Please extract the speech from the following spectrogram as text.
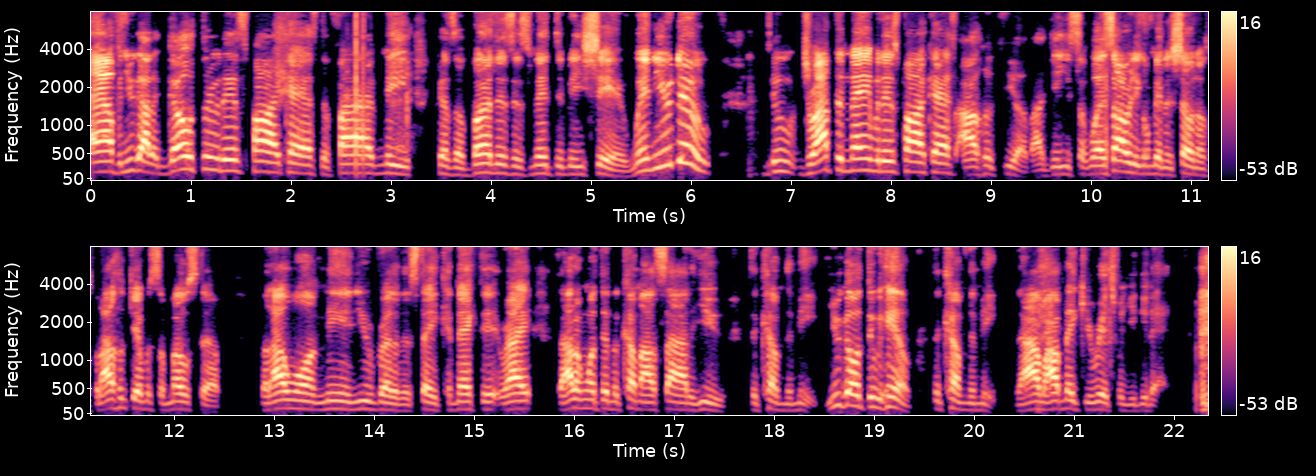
Alpha. You got to go through this podcast to find me because abundance is meant to be shared. When you do, do drop the name of this podcast. I'll hook you up. I'll give you some. Well, it's already gonna be in the show notes, but I'll hook you up with some more stuff. But I want me and you, brother, to stay connected, right? So I don't want them to come outside of you to come to me. You go through him to come to me. Now I'll, I'll make you rich when you do that.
